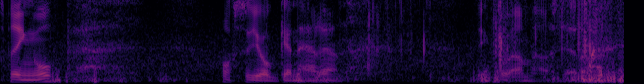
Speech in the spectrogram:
springe opp, og så jogge ned igjen. Vi kan være med og se det.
